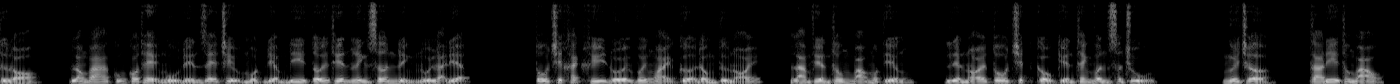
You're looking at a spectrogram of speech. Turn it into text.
từ đó long bá cũng có thể ngủ đến dễ chịu một điểm đi tới thiên linh sơn đỉnh núi lại điện. Tô chết khách khi đối với ngoài cửa đồng tử nói, làm phiền thông báo một tiếng, liền nói tô chết cầu kiến thanh vân sơn chủ. Ngươi chờ, ta đi thông báo.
